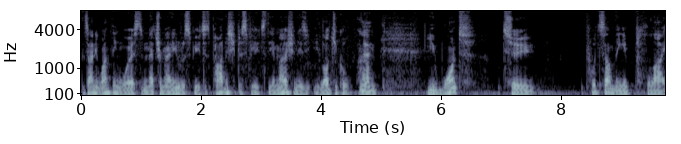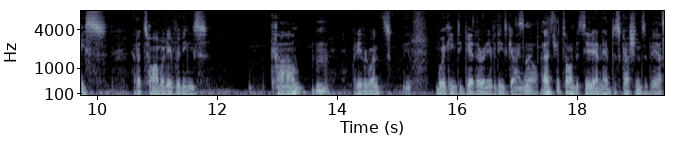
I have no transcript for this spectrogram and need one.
there's only one thing worse than matrimonial disputes. It's partnership disputes. The emotion is illogical. Yeah. Um, you want to put something in place at a time when everything's calm, when everyone's working together and everything's going Same well. page. That's the time to sit down and have discussions about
